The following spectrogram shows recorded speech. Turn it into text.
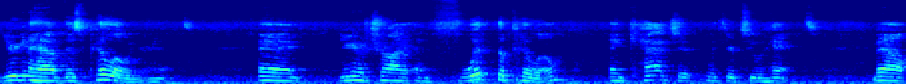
you're going to have this pillow in your hands. And you're going to try and flip the pillow and catch it with your two hands. Now,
